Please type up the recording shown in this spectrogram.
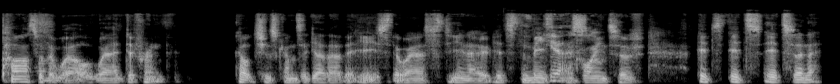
part of the world where different cultures come together, the East, the West, you know, it's the meeting yes. point of, it's, it's, it's an,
